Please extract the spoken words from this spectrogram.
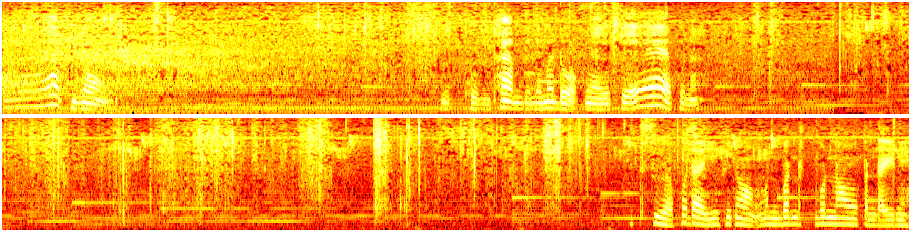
อ้าพี่น้อง ผลท่ามเป็นมาดอกไงแค่คุณนะเสือพอใดอยู่พี่น้อง มันบนบนเนาปันใดนี่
